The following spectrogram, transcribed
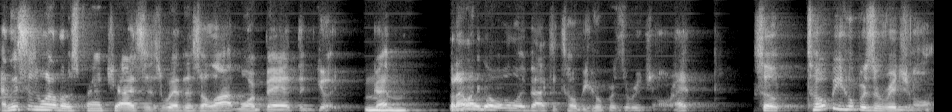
And this is one of those franchises where there's a lot more bad than good. Okay. Mhm. But I want to go all the way back to Tobe Hooper's original, right? So Tobe Hooper's original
